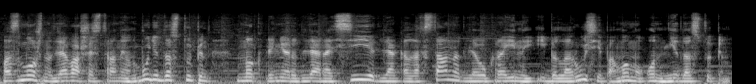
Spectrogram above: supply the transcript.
Возможно, для вашей страны он будет доступен, но, к примеру, для России, для Казахстана, для Украины и Беларуси, по-моему, он недоступен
